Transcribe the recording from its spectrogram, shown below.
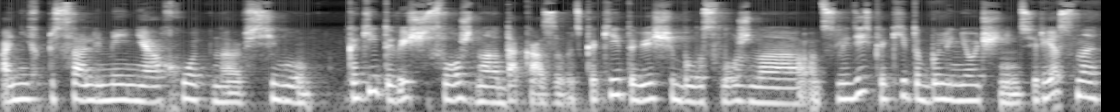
О них писали менее охотно в силу Какие-то вещи сложно доказывать, какие-то вещи было сложно отследить, какие-то были не очень интересны,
